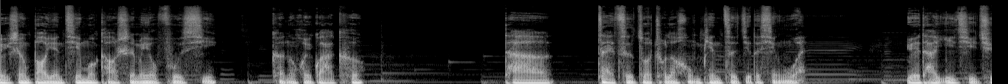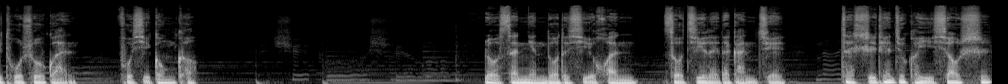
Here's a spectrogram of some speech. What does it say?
女生抱怨期末考试没有复习，可能会挂科。他再次做出了哄骗自己的行为，约她一起去图书馆复习功课。若三年多的喜欢所积累的感觉，在十天就可以消失，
